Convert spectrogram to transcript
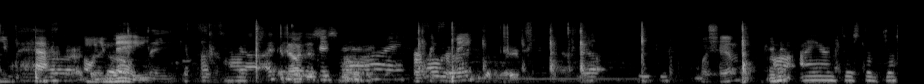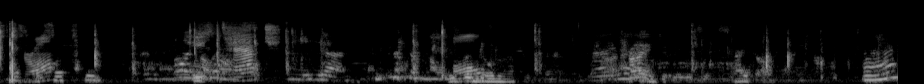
You have. Oh, you may. Yeah, Attack. I And now think just- Perfect for me. Get away from it. Push him. Uh, Iron Fist of Justice for Draw. 60. Oh, You you attach. Yeah. A ball. Building up the trench. I'm trying to, but it's it's sniped all the time.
